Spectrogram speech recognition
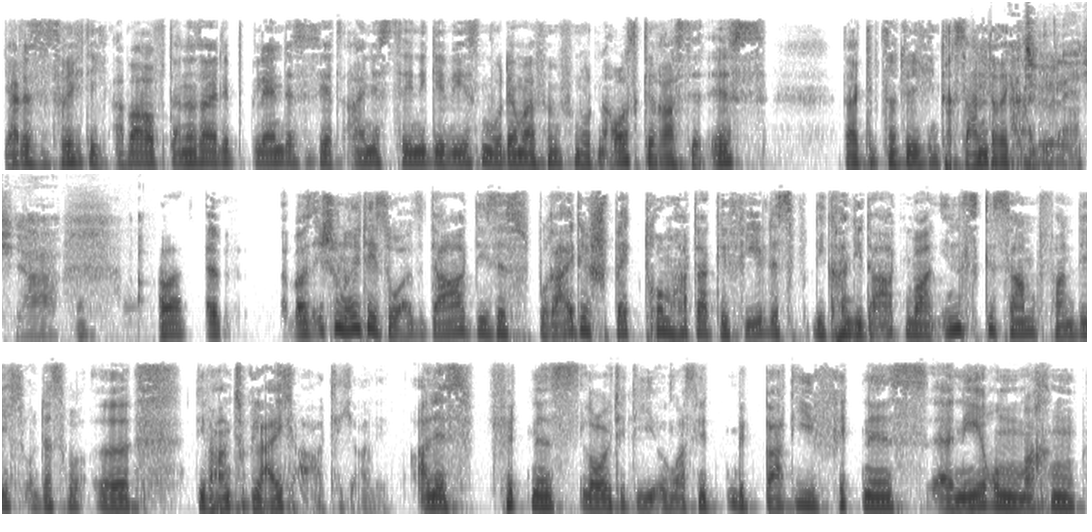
Ja, das ist richtig. Aber auf der anderen Seite, Glenn, das ist jetzt eine Szene gewesen, wo der mal fünf Minuten ausgerastet ist. Da gibt's natürlich interessantere Natürlich, Kandidaten. ja. Aber äh, aber es ist schon richtig so. Also da dieses breite Spektrum hat da gefehlt. Das, die Kandidaten waren insgesamt, fand ich, und das äh, die waren zugleichartig alle. Alles Fitness-Leute, die irgendwas mit, mit Body, Fitness, Ernährung machen.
